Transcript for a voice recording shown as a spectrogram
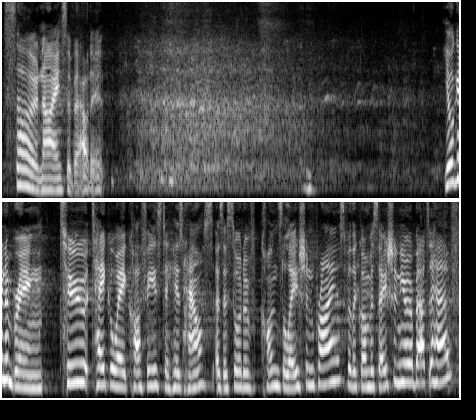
so nice about it. You're going to bring two takeaway coffees to his house as a sort of consolation prize for the conversation you're about to have.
